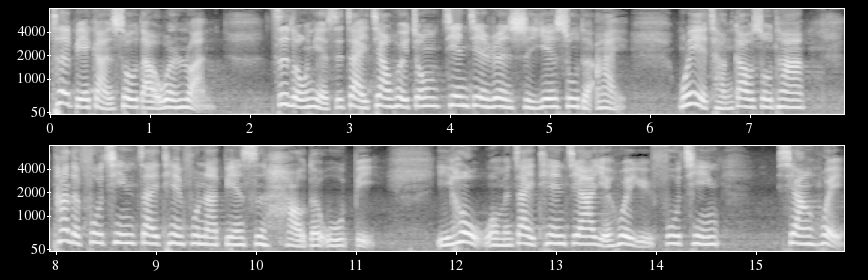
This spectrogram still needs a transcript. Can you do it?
特别感受到温暖。志龙也是在教会中渐渐认识耶稣的爱。我也常告诉他，他的父亲在天父那边是好的无比。以后我们在天家也会与父亲相会。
